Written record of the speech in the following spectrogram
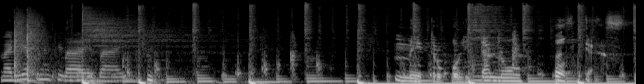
María, tienes que Bye, estar- bye. Metropolitano Podcast.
